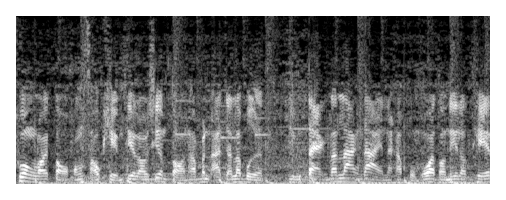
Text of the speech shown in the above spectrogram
ช่วงรอยต่อของเสาเข็มที่เราเชื่อมต่อนะครับมันอาจจะระเบิดหรือแตกด้านล่างได้นะครับ ผมเพราะว่าตอนนี้เราเทส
